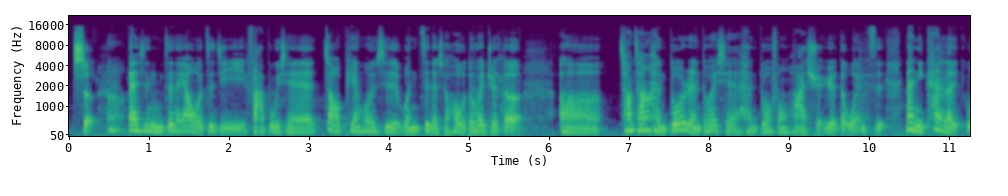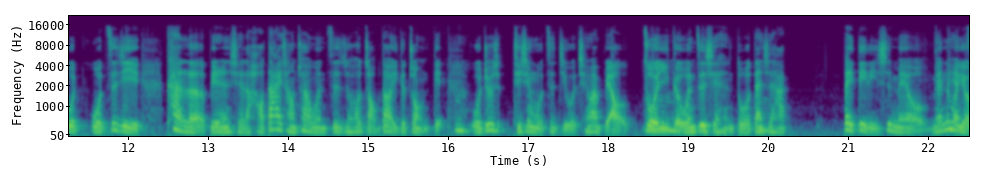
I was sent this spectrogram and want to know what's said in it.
者，嗯，但是你真的要我自己发布一些照片或者是文字的时候，我都会觉得，呃。常常很多人都会写很多风花雪月的文字，那你看了我我自己看了别人写了好大一长串文字之后，找不到一个重点，我就提醒我自己，我千万不要做一个文字写很多，但是他背地里是没有没那么有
